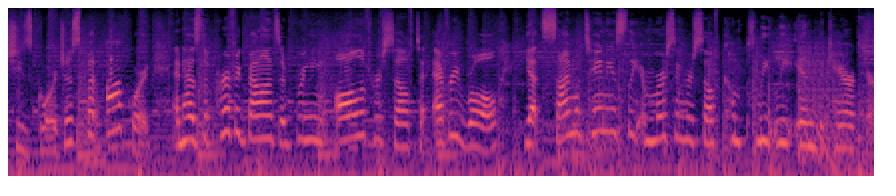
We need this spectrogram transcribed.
She's gorgeous but awkward and has the perfect balance of bringing all of herself to every role, yet simultaneously immersing herself completely in the character.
